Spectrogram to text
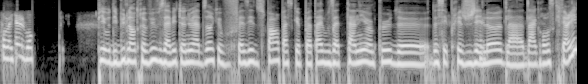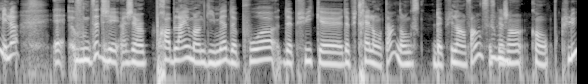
pour lesquels elles vont puis au début de l'entrevue, vous avez tenu à dire que vous faisiez du sport parce que peut-être vous êtes tanné un peu de, de ces préjugés-là, de la, de la grosse qui fait rien. Mais là, euh, vous me dites j'ai j'ai un problème entre guillemets de poids depuis que depuis très longtemps, donc depuis l'enfance, c'est ce que mhm. j'en conclus.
